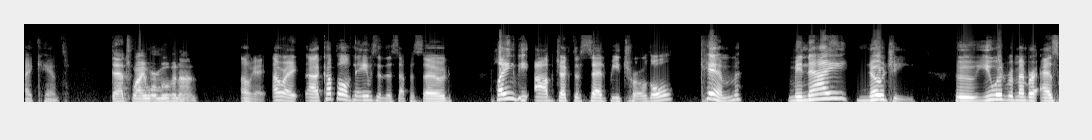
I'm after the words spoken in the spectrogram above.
I can't. That's why we're moving on. Okay, all right. A couple of names in this episode. Playing the object of said betrothal, Kim Minae Noji, who you would remember as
